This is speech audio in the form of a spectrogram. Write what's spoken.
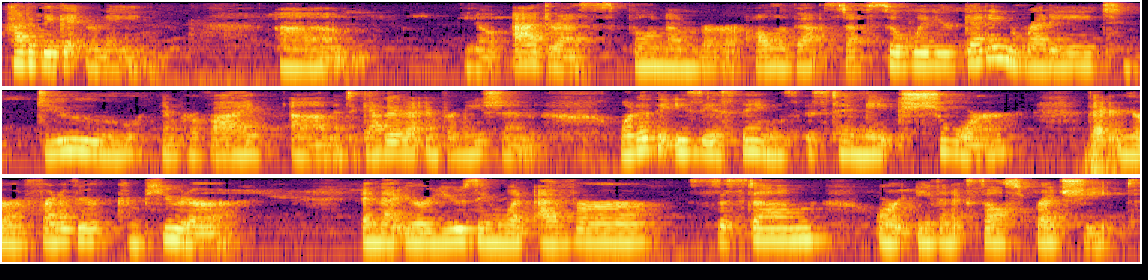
how did they get your name? Um, you know, address, phone number, all of that stuff. So when you're getting ready to do and provide um, and to gather that information, one of the easiest things is to make sure that you're in front of your computer and that you're using whatever system or even Excel spreadsheet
